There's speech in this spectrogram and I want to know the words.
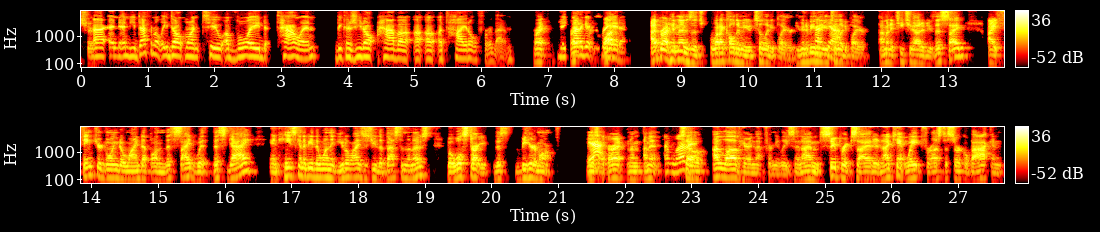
Sure. Uh, and and you definitely don't want to avoid talent because you don't have a a, a title for them. Right. You got to get creative. Well, I brought him in as a, what I called him a utility player. You're going to be Heck my utility yeah. player. I'm going to teach you how to do this side. I think you're going to wind up on this side with this guy, and he's going to be the one that utilizes you the best and the most. But we'll start you. This be here tomorrow. And yeah. Like, All right, I'm, I'm in. I love so it. I love hearing that from you, Lisa, and I'm super excited, and I can't wait for us to circle back and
